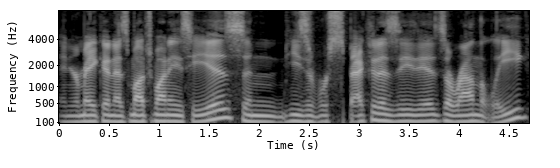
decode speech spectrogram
and you're making as much money as he is, and he's respected as he is around the league,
